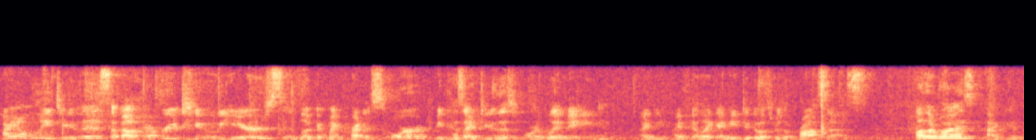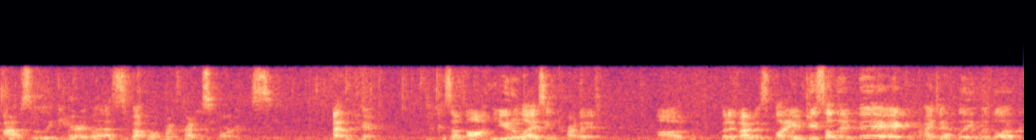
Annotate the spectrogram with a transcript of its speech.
I only do this about every two years and look at my credit score because I do this for a living. I, I feel like I need to go through the process. Otherwise, I could absolutely care less about what my credit score is. I don't care because I'm not utilizing credit. Um, but if I was planning to do something big, I definitely would look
